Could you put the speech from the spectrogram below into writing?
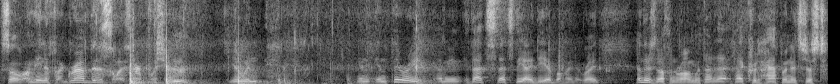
So I mean, if I grab this and I start pushing, you know, in, in in theory, I mean that's that's the idea behind it, right? And there's nothing wrong with that. That that could happen. It's just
